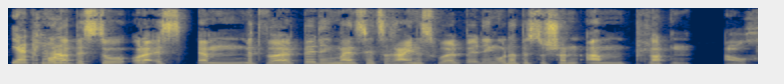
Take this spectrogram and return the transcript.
Ja, klar. Oder bist du, oder ist ähm, mit Worldbuilding, meinst du jetzt reines Worldbuilding oder bist du schon am Plotten auch?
